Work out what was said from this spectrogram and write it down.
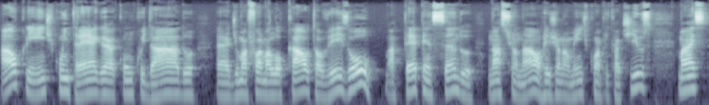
ao cliente com entrega, com cuidado, é, de uma forma local, talvez, ou até pensando nacional, regionalmente com aplicativos, mas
